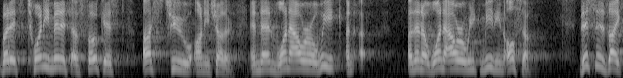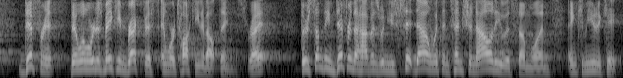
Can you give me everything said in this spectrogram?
But it's 20 minutes of focused us two on each other. And then one hour a week, and uh, then a one hour a week meeting also. This is like different than when we're just making breakfast and we're talking about things, right? There's something different that happens when you sit down with intentionality with someone and communicate.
